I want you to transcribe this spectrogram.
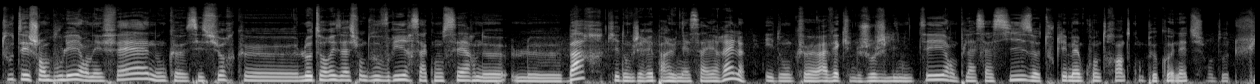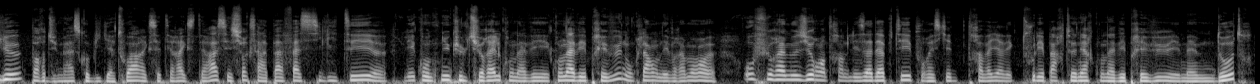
Tout est chamboulé en effet, donc euh, c'est sûr que l'autorisation d'ouvrir, ça concerne le bar, qui est donc géré par une SARL, et donc euh, avec une jauge limitée, en place assise, toutes les mêmes contraintes qu'on peut connaître sur d'autres lieux, port du masque obligatoire, etc. etc. C'est sûr que ça n'a pas facilité euh, les contenus culturels qu'on avait, qu'on avait prévus, donc là on est vraiment au fur et à mesure en train de les adapter pour essayer de travailler avec tous les partenaires qu'on avait prévus et même d'autres.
